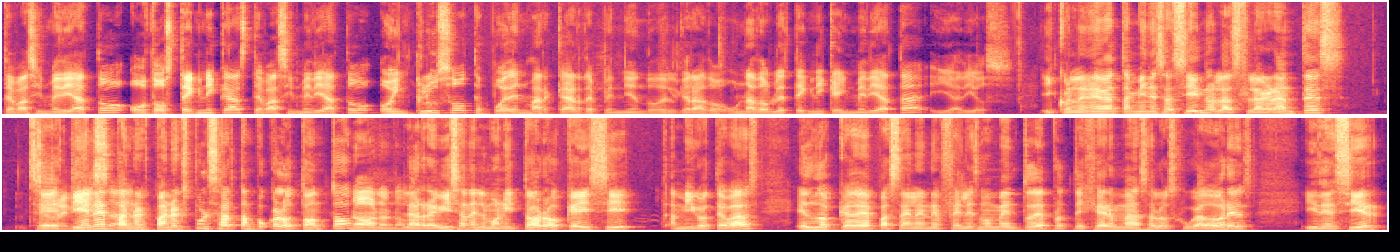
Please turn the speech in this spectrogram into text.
te vas inmediato o dos técnicas te vas inmediato o incluso te pueden marcar dependiendo del grado una doble técnica inmediata y adiós. Y con la NBA también es así no las flagrantes se, detienen para no, para no expulsar tampoco lo tonto. No no no. La revisan el monitor ok sí amigo te vas. Es lo que debe pasar en la NFL es momento de proteger más a los jugadores y decir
